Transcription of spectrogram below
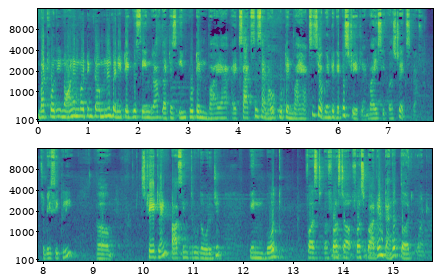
But for the non-inverting terminal, when you take the same graph that is input in y x-axis and output in y-axis, you're going to get a straight line, y is equals to x graph. So basically, uh, straight line passing through the origin in both first, uh, first, uh, first quadrant and the third quadrant.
